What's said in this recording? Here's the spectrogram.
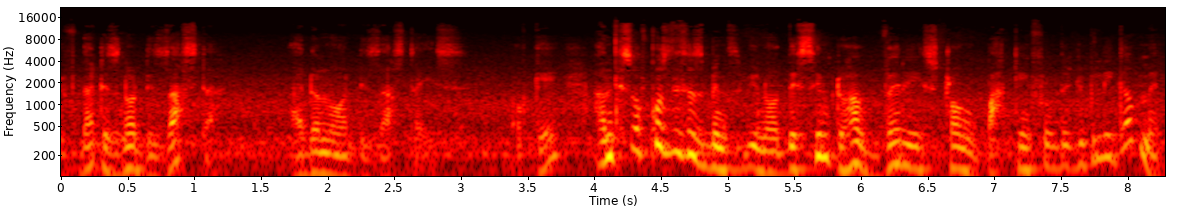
if that is not disaster, I don't know what disaster is. Okay, and this of course this has been you know they seem to have very strong backing from the Jubilee government.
